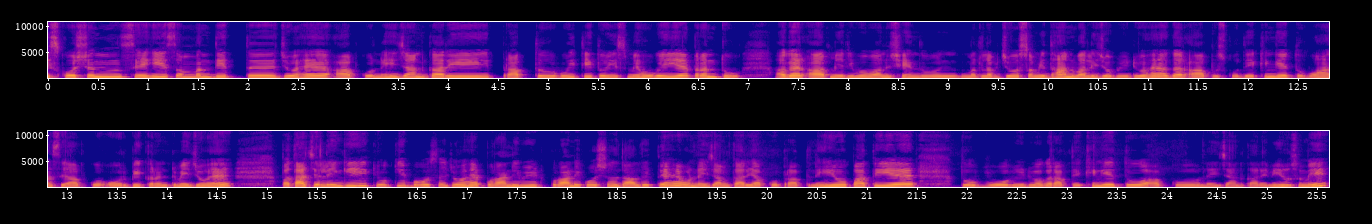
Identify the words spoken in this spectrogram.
इस क्वेश्चन से ही संबंधित जो है आपको नहीं जानकारी प्राप्त हुई थी तो इसमें हो गई है। परंतु अगर आप मेरी वो अनुच्छेद मतलब जो संविधान वाली जो वीडियो है, अगर आप उसको देखेंगे तो वहाँ से आपको और भी करंट में जो है पता चलेंगी, क्योंकि बहुत से जो है पुरानी पुराने क्वेश्चन डाल देते हैं और नई जानकारी आपको प्राप्त नहीं हो पाती है। तो वो वीडियो अगर आप देखेंगे तो आपको नई जानकारी भी उसमें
